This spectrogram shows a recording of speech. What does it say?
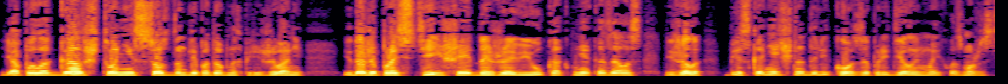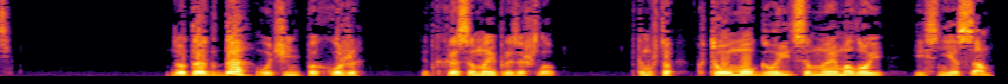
Я полагал, что не создан для подобных переживаний, и даже простейшее дежавю, как мне казалось, лежало бесконечно далеко за пределами моих возможностей. Но тогда очень похоже, это как раз со мной и произошло, потому что кто мог говорить со мной о малой, если не я сам?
